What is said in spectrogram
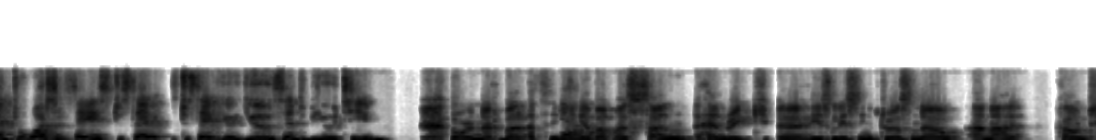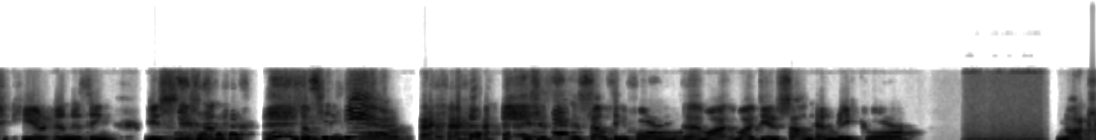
and to wash the face to save to save your youth and beauty. Sorry, Nat, but I'm thinking Yeah. about my son Henrik. Uh, he's listening to us now, and I can't hear anything. Is, is that Is something for? is it is something for uh, my my dear son Henrik or not?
